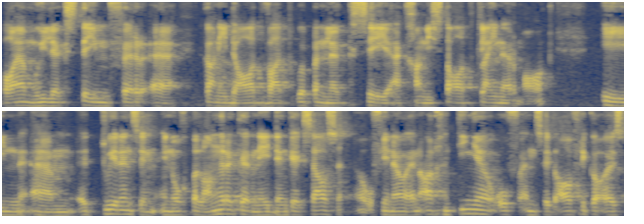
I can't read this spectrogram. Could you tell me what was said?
baie moeilik stem vir 'n uh, kandidaat wat openlik sê ek gaan die staat kleiner maak en ehm um, tweedens en, en nog belangriker net dink ek selfs of jy nou in Argentinië of in Suid-Afrika is,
